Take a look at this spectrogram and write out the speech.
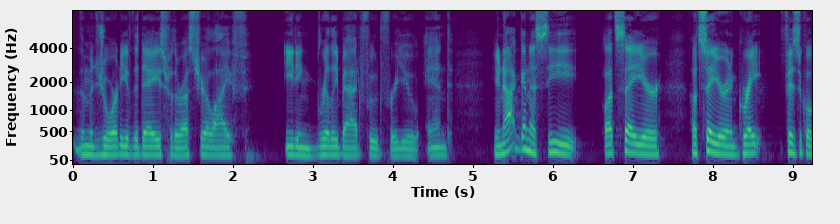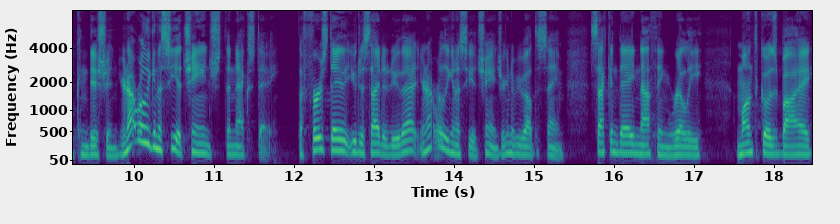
the majority of the days for the rest of your life, eating really bad food for you. And you're not gonna see let's say you're let's say you're in a great physical condition, you're not really gonna see a change the next day, The first day that you decide to do that, you're not really going to see a change. You're going to be about the same. Second day, nothing really. A month goes by,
